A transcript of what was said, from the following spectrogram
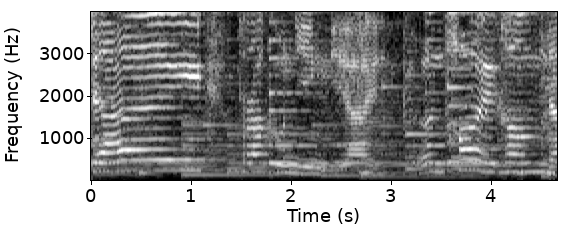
ใจ พระคุณยิ่งใหญ่เกินถ้อยคำใด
